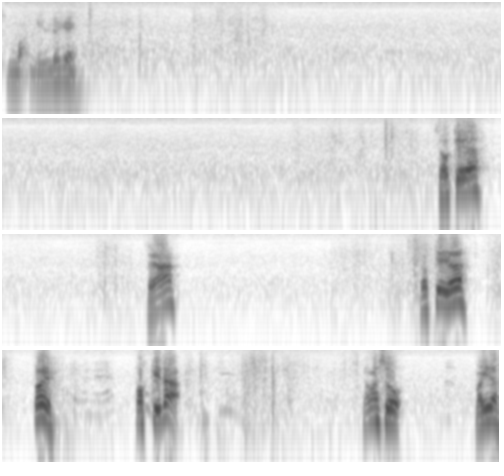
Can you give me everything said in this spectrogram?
Semak gila geng. So, okey ya? Sayang? Okey ke? Oi. Okey tak? Nak masuk? Marilah.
